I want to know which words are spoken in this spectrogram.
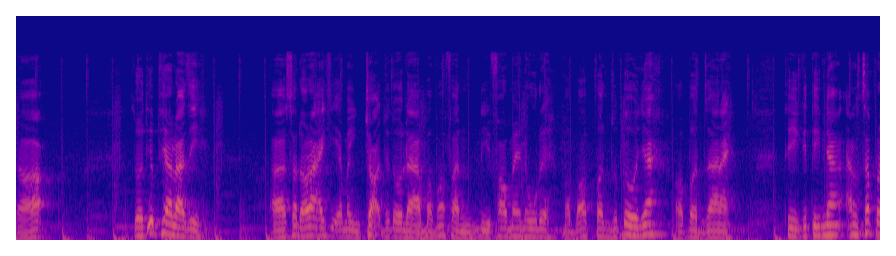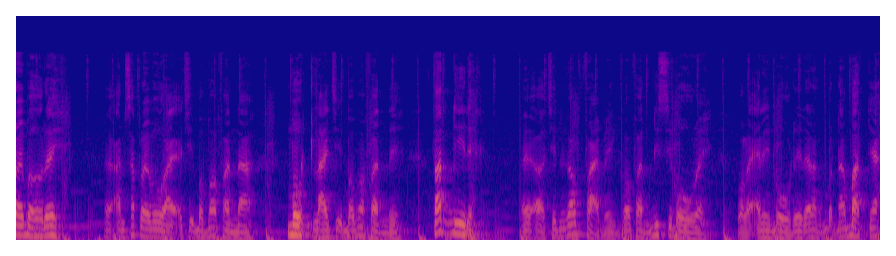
Đó, rồi tiếp theo là gì? À, sau đó là anh chị em mình chọn cho tôi là bấm vào phần default menu đây bấm open giúp tôi nhé open ra này. Thì cái tính năng unsubscriber đây à, unsubscriber anh chị bấm vào phần là một là anh chị bấm vào phần này tắt đi này. Đấy, ở trên góc phải mình có phần disable này hoặc là enable đây đã đang, đang bật nhá.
